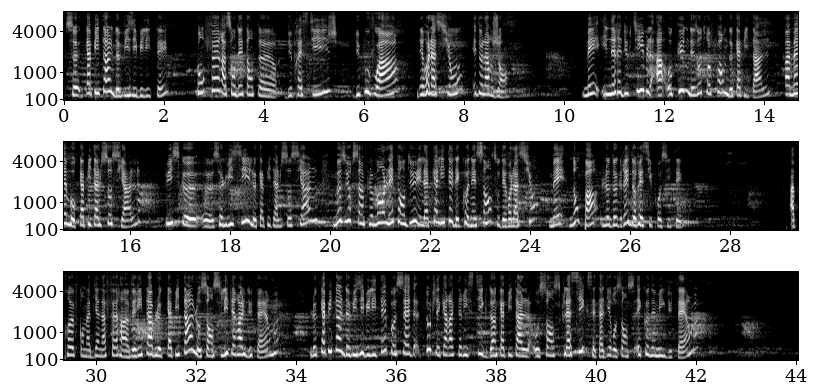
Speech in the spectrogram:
Ce capital de visibilité confère à son détenteur du prestige, du pouvoir, des relations et de l'argent. Mais il n'est réductible à aucune des autres formes de capital, pas même au capital social, puisque euh, celui-ci, le capital social, mesure simplement l'étendue et la qualité des connaissances ou des relations, mais non pas le degré de réciprocité. À preuve qu'on a bien affaire à un véritable capital au sens littéral du terme, le capital de visibilité possède toutes les caractéristiques d'un capital au sens classique, c'est-à-dire au sens économique du terme.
